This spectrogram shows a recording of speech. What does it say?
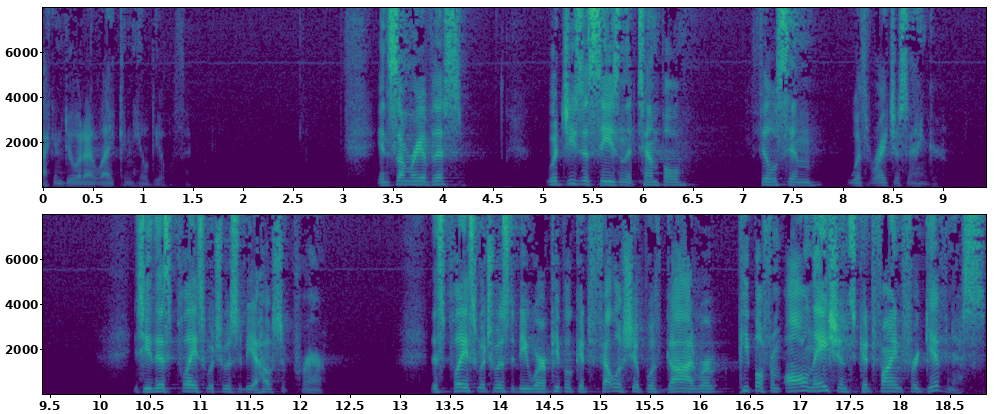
I can do what I like and He'll deal with it. In summary of this, what Jesus sees in the temple fills him with righteous anger. You see, this place, which was to be a house of prayer, this place, which was to be where people could fellowship with God, where people from all nations could find forgiveness,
